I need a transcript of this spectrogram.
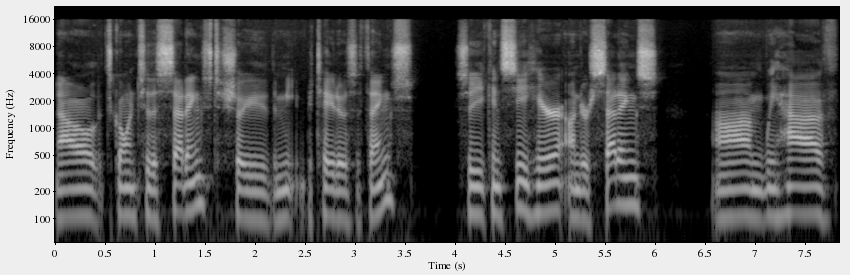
Now let's go into the settings to show you the meat and potatoes of things. So you can see here under settings, um, we have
